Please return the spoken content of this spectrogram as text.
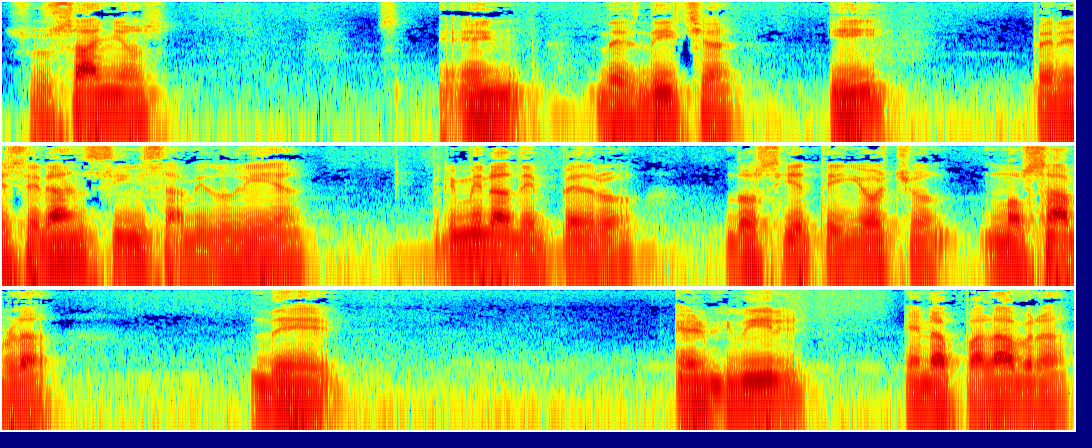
sus años en desdicha y perecerán sin sabiduría. Primera de Pedro 2, 7 y 8 nos habla de el vivir en la palabra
